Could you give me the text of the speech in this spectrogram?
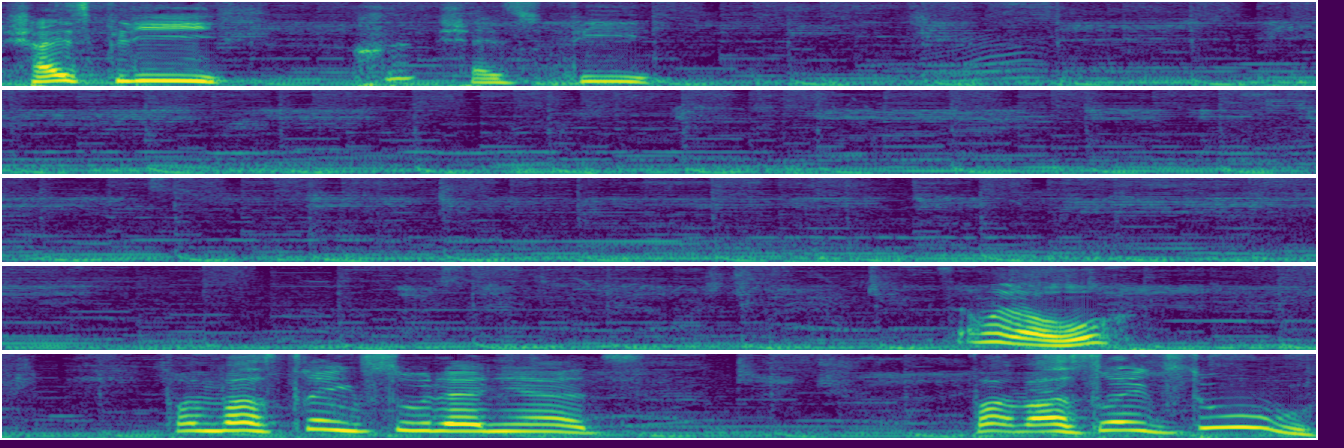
Scheiß Flieh. Scheiß Vieh. Sag mal da hoch. Von was trinkst du denn jetzt? Von was trinkst du?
